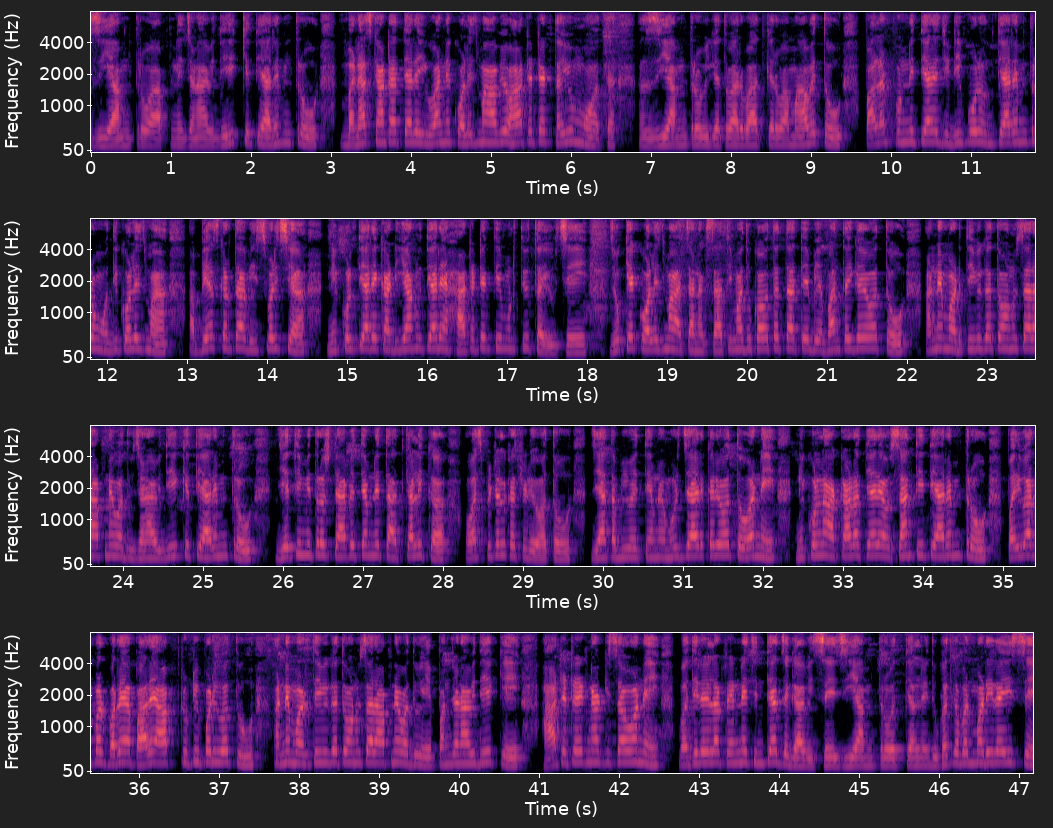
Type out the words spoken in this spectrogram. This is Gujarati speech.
જીયા મિત્રો, આપને જણાવી દઈએ કે ત્યારે મિત્રો બનાસકાંઠા ત્યારે યુવાનને કોલેજમાં આવ્યો હાર્ટ એટેક થયું, મોત. જીયા મિત્રો, વિગતવાર વાત કરવામાં આવે તો પાલનપુરની ત્યારે જીડી પોલું ત્યારે મિત્રો મોદી કોલેજમાં અભ્યાસ કરતા વીસ વર્ષીય નિકુલ ત્યારે કાઢિયાનું ત્યારે હાર્ટ એટેકથી મૃત્યુ થયું છે. જોકે કોલેજમાં અચાનક છાતીમાં દુખાવો થતાં તે બેભાન થઈ ગયો હતો અને મળતી વિગતો અનુસાર આપને વધુ જણાવી દઈએ કે ત્યારે મિત્રો, જેથી મિત્રો સ્ટાફે તેમને તાત્કાલિક હોસ્પિટલ ખસેડ્યો હતો. જ્યાં તબીબોએ તેમને મૃત જાહેર કર્યો હતો અને નિકુલના અકાળા ત્યારે અવસાનથી ત્યારે મિત્રો પરિવાર પર ભરે ભારે આપ તૂટી પડ્યું હતું. અને મળતી વિગતો અનુસાર આપને વધુ એ પણ જણાવી દઈએ કે હાર્ટ એટેકના કિસ્સાઓ અને વધી રહેલા ટ્રેન્ડને ચિંતા જગાવી છે. જ્યાં મિત્રો, અત્યારની દુઃખદ ખબર મળી રહી છે.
